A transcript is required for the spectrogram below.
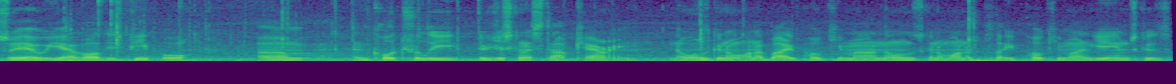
So yeah, we have all these people, um, and culturally, they're just gonna stop caring. No one's gonna want to buy Pokemon. No one's gonna want to play Pokemon games because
